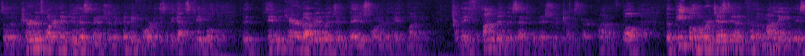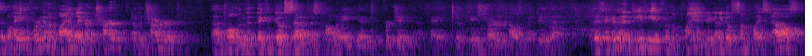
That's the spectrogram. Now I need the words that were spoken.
So the Puritans wanted to do this venture, they couldn't afford it, so they got some people that didn't care about religion, they just wanted to make money. And they funded this expedition to come start Plymouth. Well, the people who were just in it for the money, they said, well, hey, if we're gonna violate our charter, now the charter uh, told them that they could go set up this colony in Virginia, okay? The King's Charter tells them to do that. They say, if you're gonna deviate from the plan, you're gonna go someplace else,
